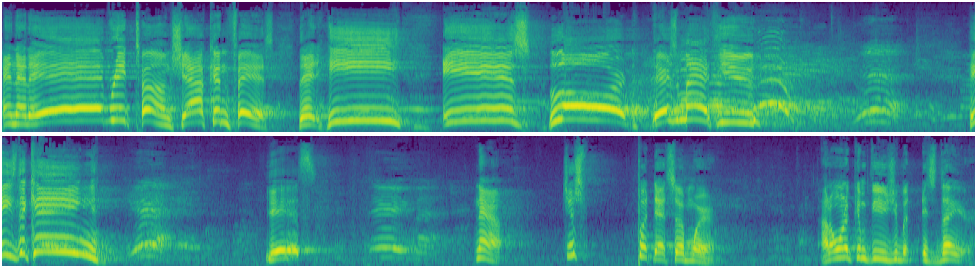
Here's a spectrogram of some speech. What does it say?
And that every tongue shall confess that he is Lord. There's Matthew. He's the king. Yes. Now, just put that somewhere. I don't want to confuse you, but it's there.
